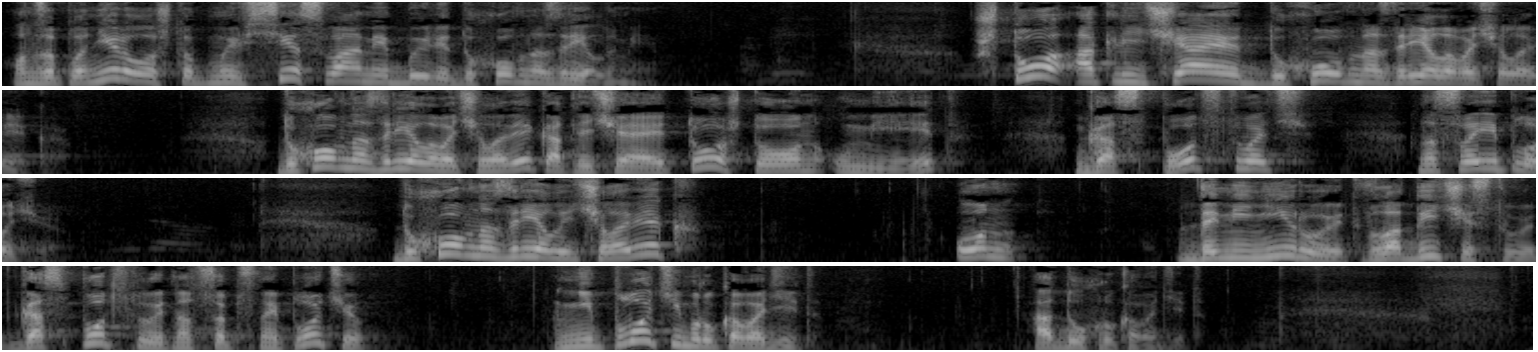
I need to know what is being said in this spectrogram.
Он запланировал, чтобы мы все с вами были духовно зрелыми. Что отличает духовно зрелого человека? Духовно зрелого человека отличает то, что он умеет господствовать над своей плотью. Духовно зрелый человек, он доминирует, владычествует, господствует над собственной плотью, не плоть им руководит, а дух руководит.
